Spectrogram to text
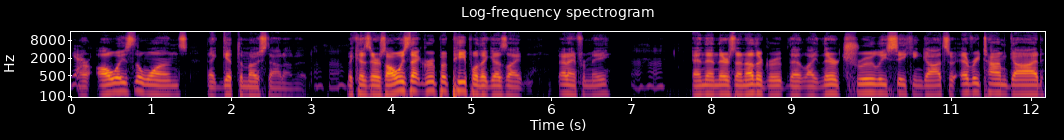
Yeah. are always the ones that get the most out of it. Mm-hmm. Because there's always that group of people that goes like, that ain't for me. Mm-hmm. And then there's another group that like they're truly seeking God. So every time God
